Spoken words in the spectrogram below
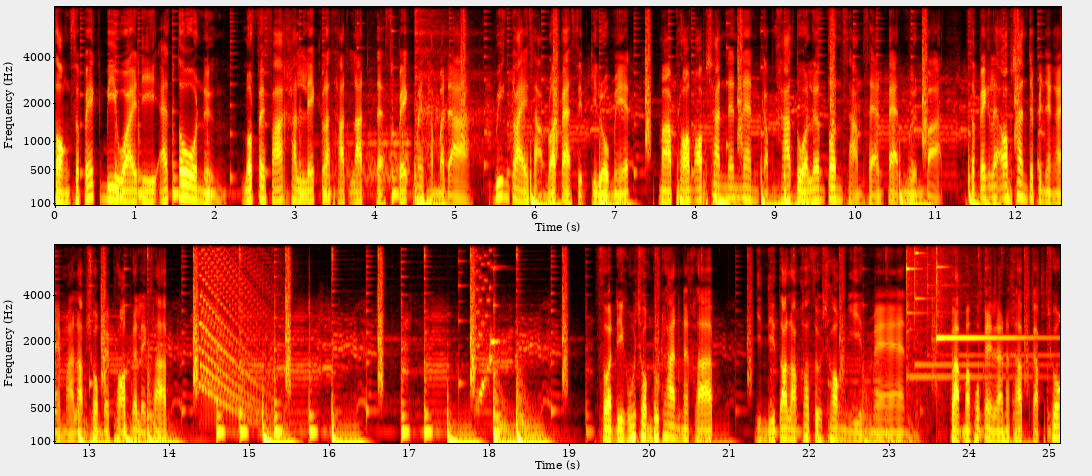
ส่องสเปค BYD Atto 1 รถไฟฟ้าคันเล็กกระทัดรัด แต่สเปคไม่ธรรมดา วิ่งไกล 380 กิโลเมตร มาพร้อมออปชันแน่น ๆ กับค่าตัวเริ่มต้น 380,000 บาท สเปคและออปชันจะเป็นยังไงมารับชมไปพร้อมกันเลยครับ สวัสดีคุณผู้ชมทุกท่านนะครับ ยินดีต้อนรับเข้าสู่ช่องยีนแมนกลับมาพบกันอีกแล้วนะครับ กับช่วง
